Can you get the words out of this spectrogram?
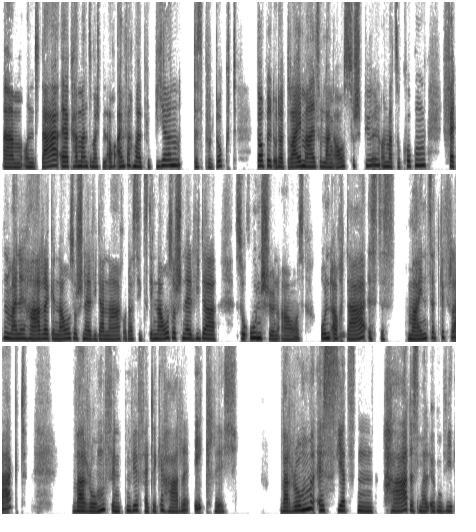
Ähm, und da äh, kann man zum Beispiel auch einfach mal probieren, das Produkt doppelt oder dreimal so lang auszuspülen und mal zu gucken, fetten meine Haare genauso schnell wieder nach oder sieht es genauso schnell wieder so unschön aus. Und auch da ist das Mindset gefragt. Warum finden wir fettige Haare eklig? Warum ist jetzt ein Haar, das mal irgendwie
